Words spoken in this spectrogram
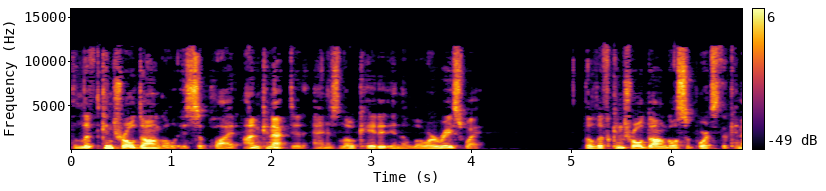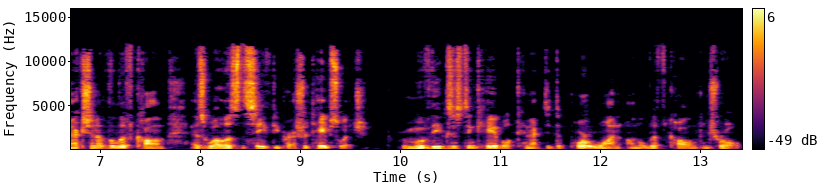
The lift control dongle is supplied unconnected and is located in the lower raceway. The lift control dongle supports the connection of the lift column as well as the safety pressure tape switch. Remove the existing cable connected to port 1 on the lift column control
